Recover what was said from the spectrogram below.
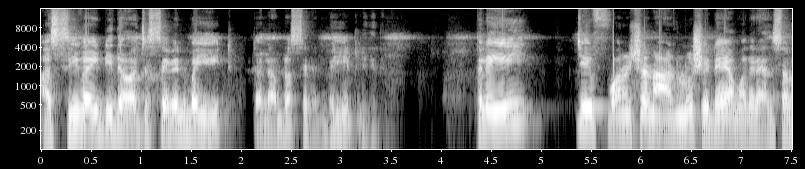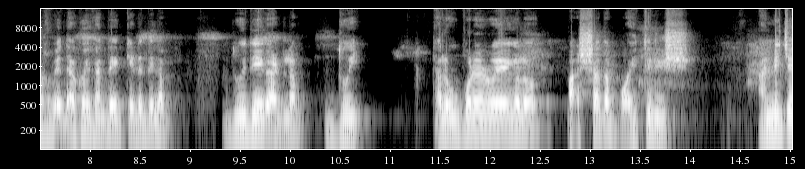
আর সি বাই ডি দেওয়া আছে সেভেন বাই এইট তাহলে আমরা সেভেন বাই এইট লিখে দিলাম। তাহলে এই যে ফাংশন আনলো সেটাই আমাদের অ্যান্সার হবে। দেখো এখান থেকে কেটে দিলাম। দুই দিয়ে কাটলাম, দুই। তাহলে উপরে রয়ে গেল পাঁচ সাতা পঁয়ত্রিশ। আর নিচে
